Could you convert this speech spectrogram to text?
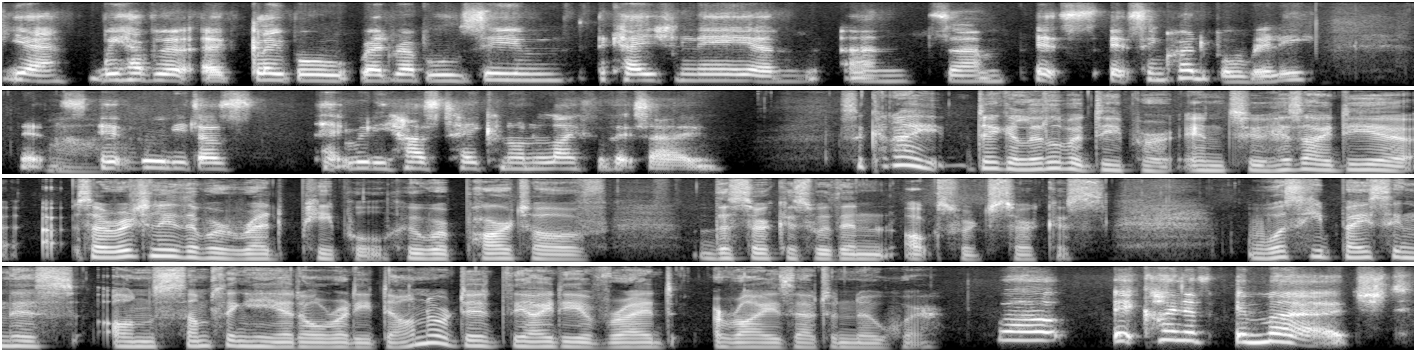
yeah, we have a, a, global Red Rebel Zoom occasionally, and and um, it's it's incredible, really. It's wow. it really does it really has taken on a life of its own. So can I dig a little bit deeper into his idea? So originally there were red people who were part of the circus within Oxford Circus. Was he basing this on something he had already done, or did the idea of red arise out of nowhere? Well, it kind of emerged,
